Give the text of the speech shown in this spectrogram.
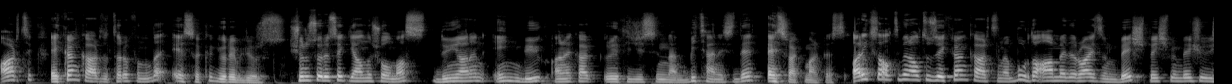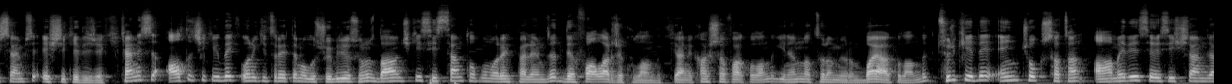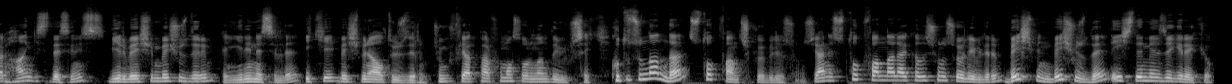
artık ekran kartı tarafında da Esrak'ı görebiliyoruz. Şunu söylesek yanlış olmaz. Dünyanın en büyük anakart üreticisinden bir tanesi de Esrak markası. RX 6600 ekran kartına burada AMD Ryzen 5 5500 işlemcisi eşlik edecek. Kendisi 6 çekirdek 12 thread'den oluşuyor biliyorsunuz. Daha önceki sistem toplama rehberlerimizde defalarca kullandık. Yani kaç defa kullandık inanın hatırlamıyorum. Bayağı kullandık. Türkiye'de en çok satan AMD serisi işlemciler hangisi deseniz 1 5500 derim. Yani yeni nesilde. 2 5600 derim. Çünkü fiyat performans oranları da yüksek. Kutusundan da stok fan çıkıyor biliyorsunuz. Yani stok fanla alakalı şunu söyleyebilirim. 5500'de değiştirmenize gerek yok.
